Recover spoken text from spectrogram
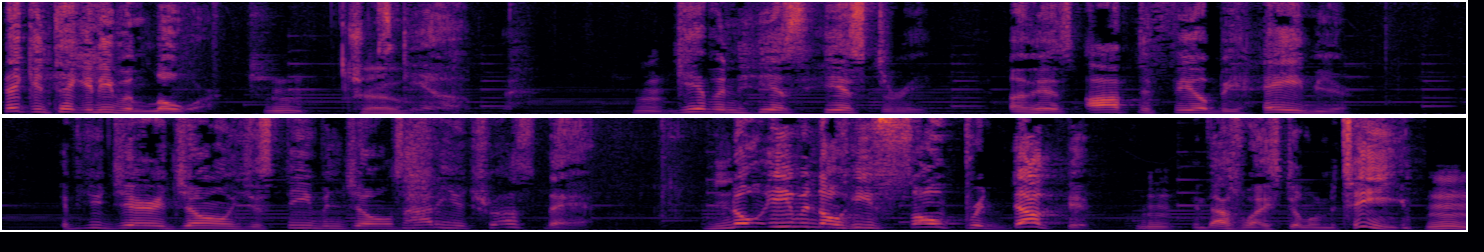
They can take it even lower. Mm. True. Skip, mm. given his history of his off the field behavior, if you're Jerry Jones, you're Stephen Jones, how do you trust that? No, even though he's so productive, and that's why he's still on the team, hmm.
